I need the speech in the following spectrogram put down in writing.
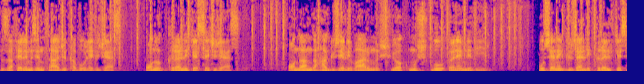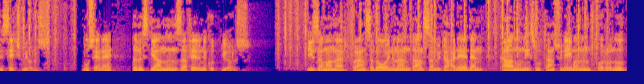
zaferimizin tacı kabul edeceğiz. Onu kraliçe seçeceğiz. Ondan daha güzeli varmış yokmuş bu önemli değil. Bu sene güzellik kraliçesi seçmiyoruz. Bu sene Hristiyanlığın zaferini kutluyoruz. Bir zamanlar Fransa'da oynanan dansa müdahale eden Kanuni Sultan Süleyman'ın torunu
